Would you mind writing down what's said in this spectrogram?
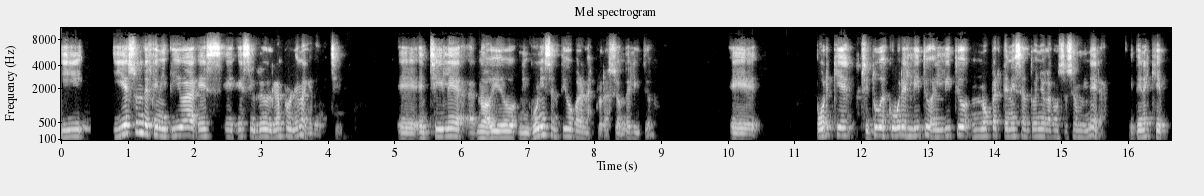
y, eso en definitiva es, es, creo, el gran problema que tiene Chile. Eh, en Chile no ha habido ningún incentivo para la exploración de litio. Eh, porque si tú descubres litio, el litio no pertenece al dueño de la concesión minera y tienes que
